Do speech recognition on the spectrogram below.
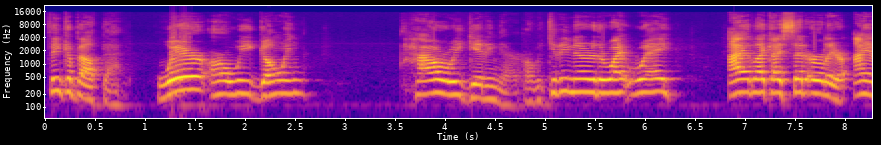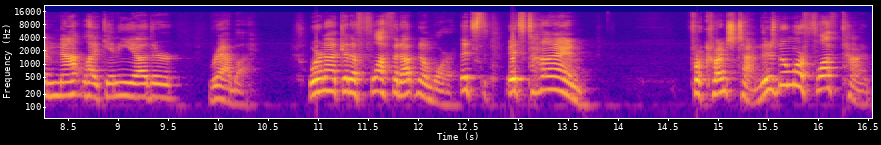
Think about that. Where are we going? How are we getting there? Are we getting there the right way? I, like I said earlier, I am not like any other rabbi. We're not going to fluff it up no more. It's it's time for crunch time. There's no more fluff time.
